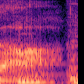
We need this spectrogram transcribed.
What the?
